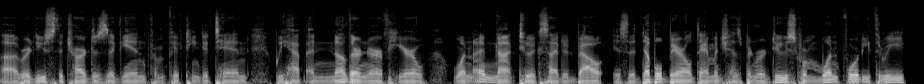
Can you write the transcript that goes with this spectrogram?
uh, reduced the charges again from 15 to 10. We have another nerf here. One I'm not too excited about is the double barrel damage has been reduced from 143,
